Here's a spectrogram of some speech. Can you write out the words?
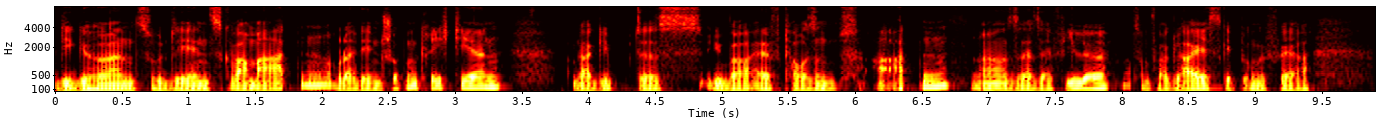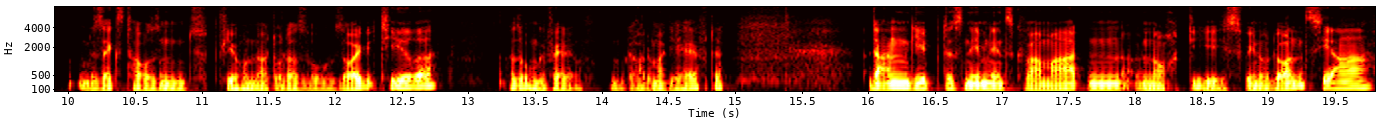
die gehören zu den Squamaten oder den Schuppenkriechtieren. Da gibt es über 11.000 Arten, ja, sehr, sehr viele. Zum Vergleich, es gibt ungefähr 6.400 oder so Säugetiere also ungefähr gerade mal die Hälfte. Dann gibt es neben den Squamaten noch die Sphenodontia,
